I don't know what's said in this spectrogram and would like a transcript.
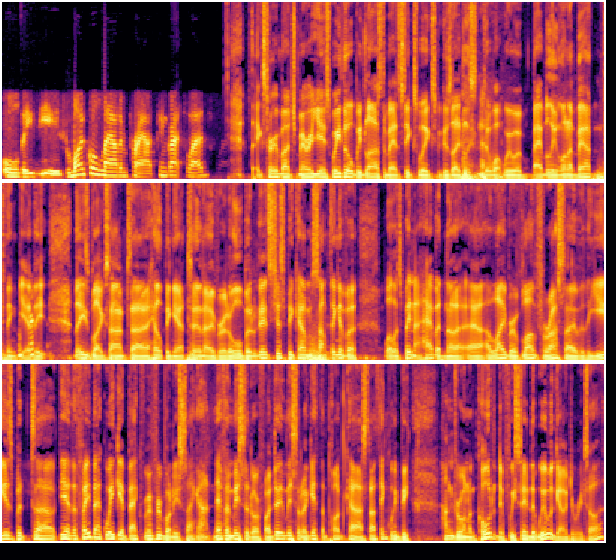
all these years. Local, loud, and proud. Congrats, lads. Thanks very much, Mary. Yes, we thought we'd last about six weeks because they'd listen to what we were babbling on about and think, yeah, the, these blokes aren't uh, helping out turnover at all. But it's just become something of a, well, it's been a habit and a, a labour of love for us over the years. But uh, yeah, the feedback we get back from everybody is saying, I oh, never miss it, or if I do miss it, I get the podcast. I think we'd be hung, drawn, and quartered if we said that we were going to retire.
